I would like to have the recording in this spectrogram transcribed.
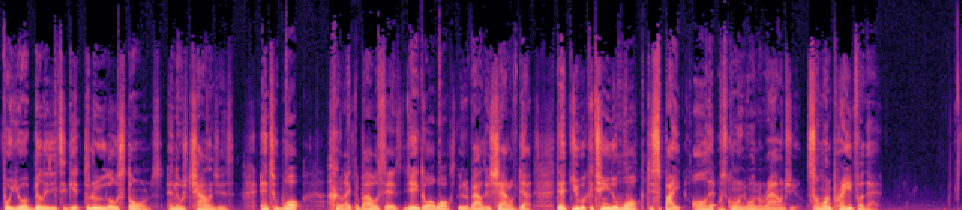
for your ability to get through those storms and those challenges and to walk like the Bible says, yea, though I walk through the valley of shadow of death, that you would continue to walk despite all that was going on around you. Someone prayed for that.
